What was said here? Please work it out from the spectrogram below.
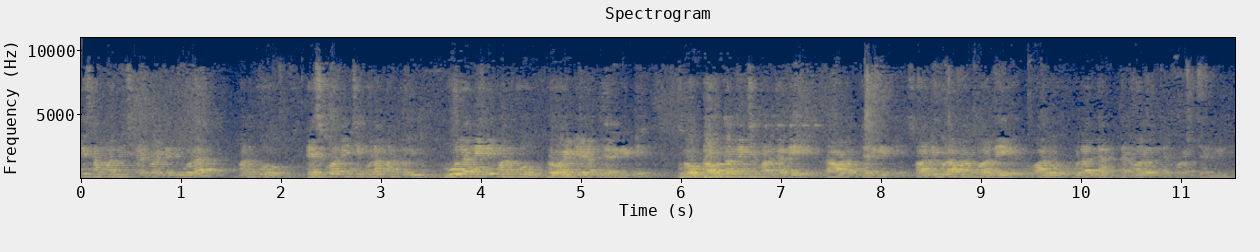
కి సంబంధించినటువంటిది కూడా మనకు టెస్కో నుంచి కూడా మనకు గూల్ అనేది మనకు ప్రొవైడ్ చేయడం జరిగింది. సో ప్రభుత్వం నుంచి మనకు అది రావడం జరిగింది. సో అది కూడా మనకు అది వారు కూడా దానికి ధన్యవాదాలు చెప్పడం జరిగింది.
